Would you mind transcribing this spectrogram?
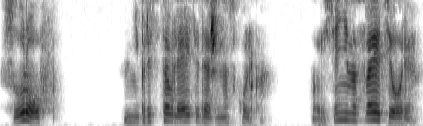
Суров. Не представляете даже, насколько. У Есенина своя теория.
